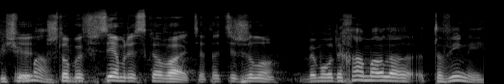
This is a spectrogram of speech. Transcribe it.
בשביל э, מה? чтобы всем рисковать. Это тяжело. ומרדכי אמר לה, תביני,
